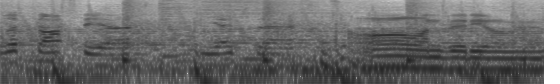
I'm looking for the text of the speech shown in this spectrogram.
Slipped off the, uh, the edge there. It's all on video, man.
